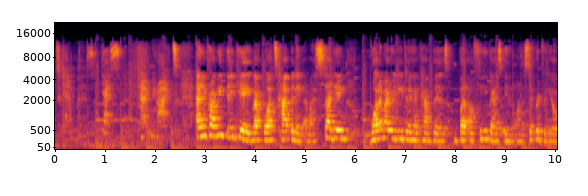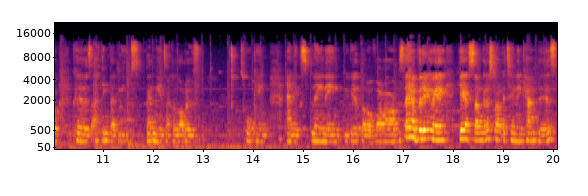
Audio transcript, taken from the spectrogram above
to campus and you're probably thinking like what's happening? Am I studying? What am I really doing on campus? But I'll fill you guys in on a separate video because I think that needs that needs like a lot of talking and explaining. You get the vibes. But anyway yes I'm gonna start attending campus.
